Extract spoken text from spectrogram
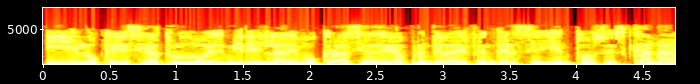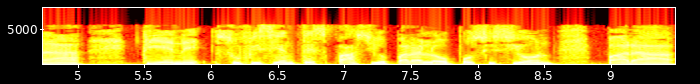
y lo que decía Trudeau es, mire, la democracia debe aprender a defenderse y entonces Canadá tiene suficiente espacio para la oposición, para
